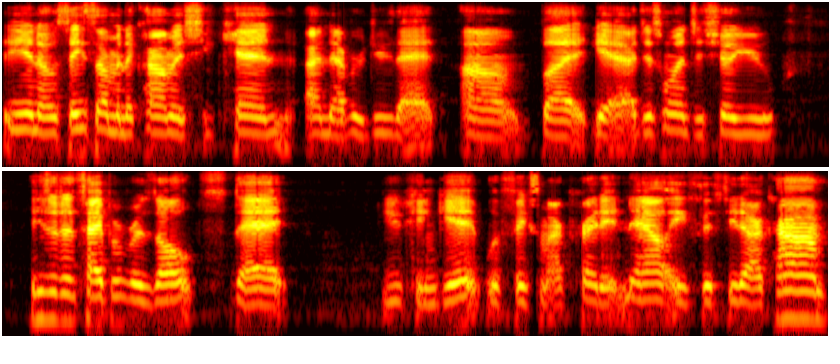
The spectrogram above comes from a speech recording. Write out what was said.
you know, say something in the comments, she can. I never do that. Um, but yeah, I just wanted to show you these are the type of results that you can get with Fix My Credit Now, 850.com.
